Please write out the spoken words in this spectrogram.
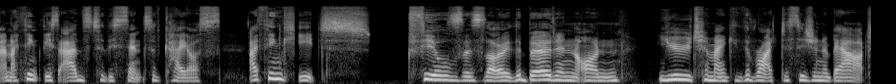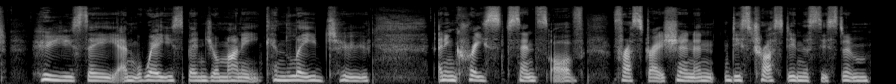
And I think this adds to this sense of chaos. I think it feels as though the burden on you to make the right decision about who you see and where you spend your money can lead to an increased sense of frustration and distrust in the system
